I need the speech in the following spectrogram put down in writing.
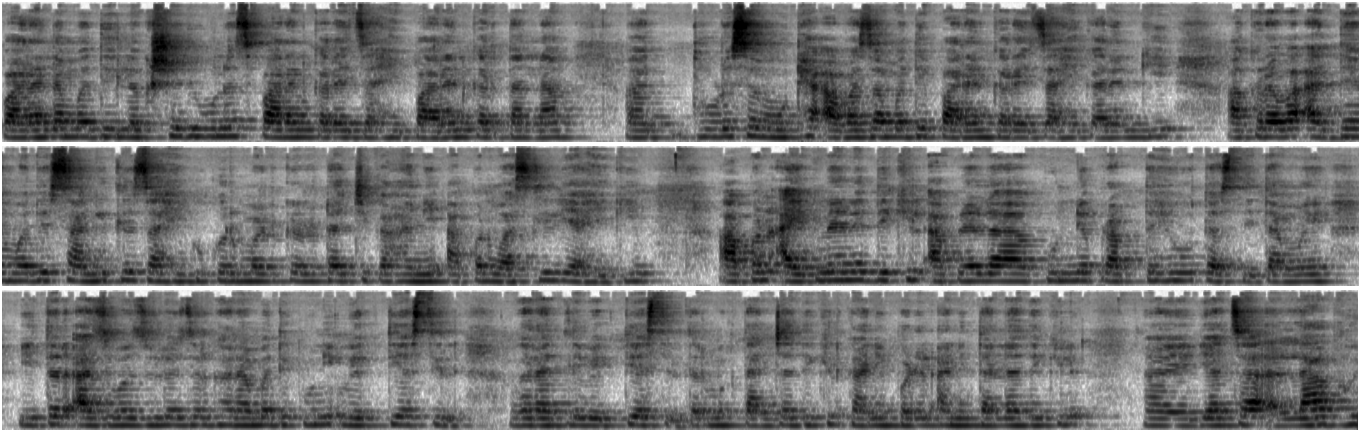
पारायणामध्ये लक्ष देऊनच पारायण करायचं आहे. पारायण करताना थोडंसं मोठ्या आवाजामध्ये पारायण करायचं आहे. कारण की अकरावा अध्यायामध्ये सांगितलंच आहे कुकरमटकटाची कहाणी आपण वाचलेली आहे की आपण ऐकण्याने देखील आपल्याला पुण्य प्राप्त हे होत असते. त्यामुळे इतर आजूबाजूला जर घरामध्ये कुणी व्यक्ती असतील घरातले व्यक्ती असतील तर मग त्यांच्या देखील कानी पडेल आणि त्यांना देखील याचा लाभ होईल.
